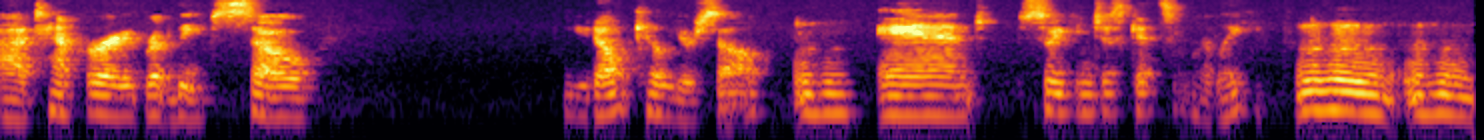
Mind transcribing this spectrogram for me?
a temporary relief, so you don't kill yourself, Mhm. and so you can just get some relief. Mm-hmm, mm-hmm.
